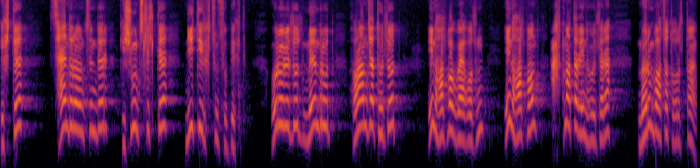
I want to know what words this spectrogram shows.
Гэхдээ сайн дурын үндсэн дээр гишүүнчлэлтэй нийтийн эрх зүйн субъект. Өөрөөр хэлбэл мембрүүд хураамжаа төлөөд энэ холбоог байгуулна. Энэ холбоонд автоматар энэ хуулиараа морин бооцоод уралдаан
